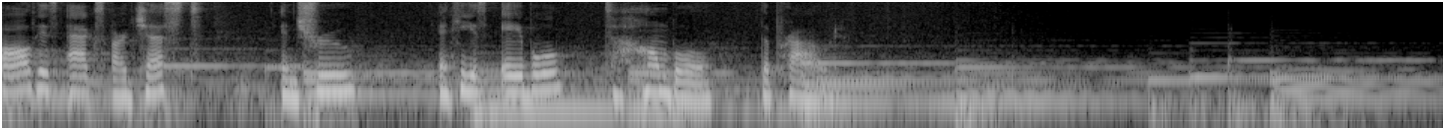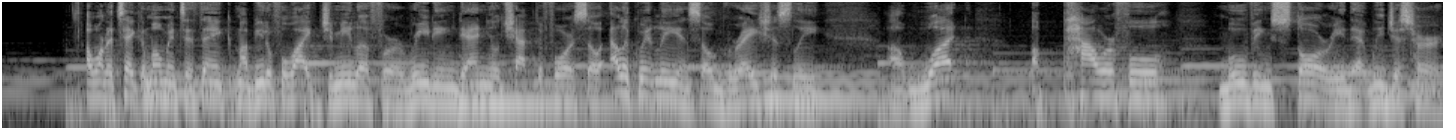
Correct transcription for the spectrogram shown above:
All his acts are just and true, and he is able to humble the proud. I want to take a moment to thank my beautiful wife, Jamila, for reading Daniel chapter 4 so eloquently and so graciously. Uh, what powerful moving story that we just heard.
